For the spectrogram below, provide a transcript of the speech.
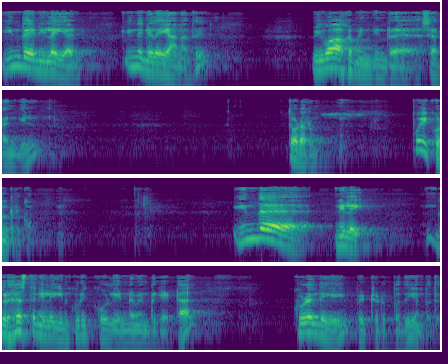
இந்த நிலைய இந்த நிலையானது விவாகம் என்கின்ற சடங்கில் தொடரும் போய்கொண்டிருக்கும் இந்த நிலை கிரகஸ்த நிலையின் குறிக்கோள் என்னவென்று கேட்டால் குழந்தையை பெற்றெடுப்பது என்பது.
